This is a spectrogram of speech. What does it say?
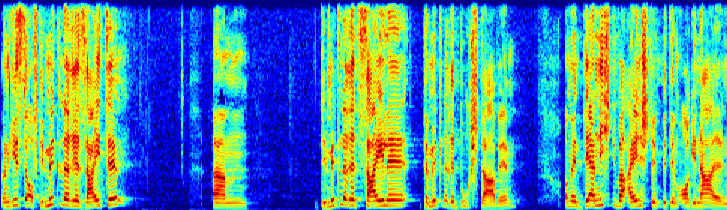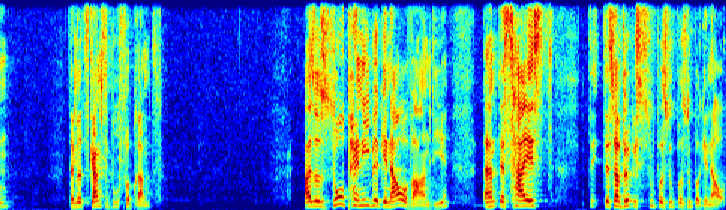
dann gehst du auf die mittlere Seite, ähm, die mittlere Zeile, der mittlere Buchstabe. Und wenn der nicht übereinstimmt mit dem Originalen, dann wird das ganze Buch verbrannt. Also so penibel genau waren die. Ähm, das heißt, das war wirklich super, super, super genau.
